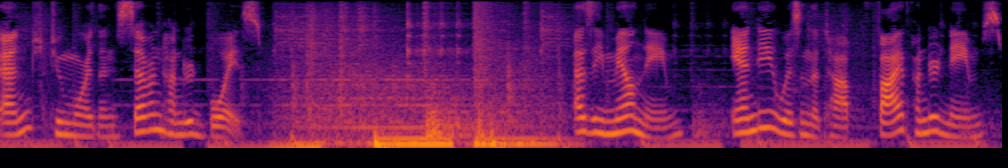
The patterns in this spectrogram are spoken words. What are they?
and to more than 700 boys. As a male name, Andy was in the top 500 names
